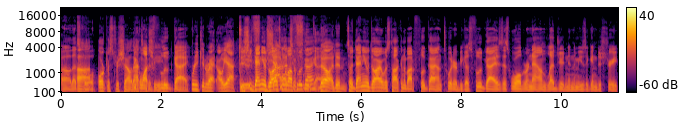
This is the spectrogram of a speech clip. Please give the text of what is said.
Oh, that's uh, cool. orchestra show. We That's can gonna watch be Flute Guy. freaking red. Oh yeah, Did you see Daniel Dwyer talking about Flute Flute Guy? Guy. No, I didn't. So Daniel Dwyer was talking about Flute Guy on Twitter because Flute Guy is this world-renowned legend in the music industry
